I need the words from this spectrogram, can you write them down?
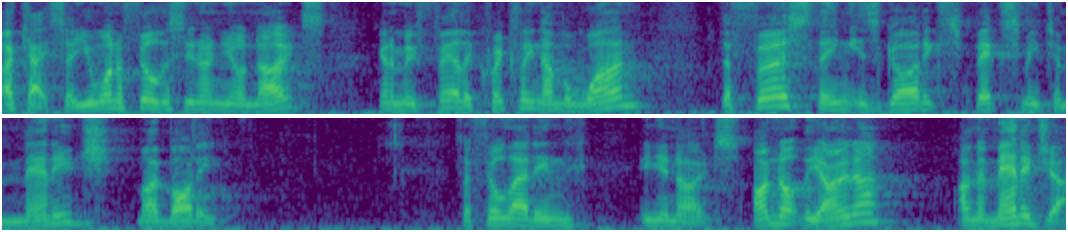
Okay, so you want to fill this in on your notes. I'm going to move fairly quickly. Number one, the first thing is God expects me to manage my body. So fill that in in your notes. I'm not the owner, I'm the manager.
